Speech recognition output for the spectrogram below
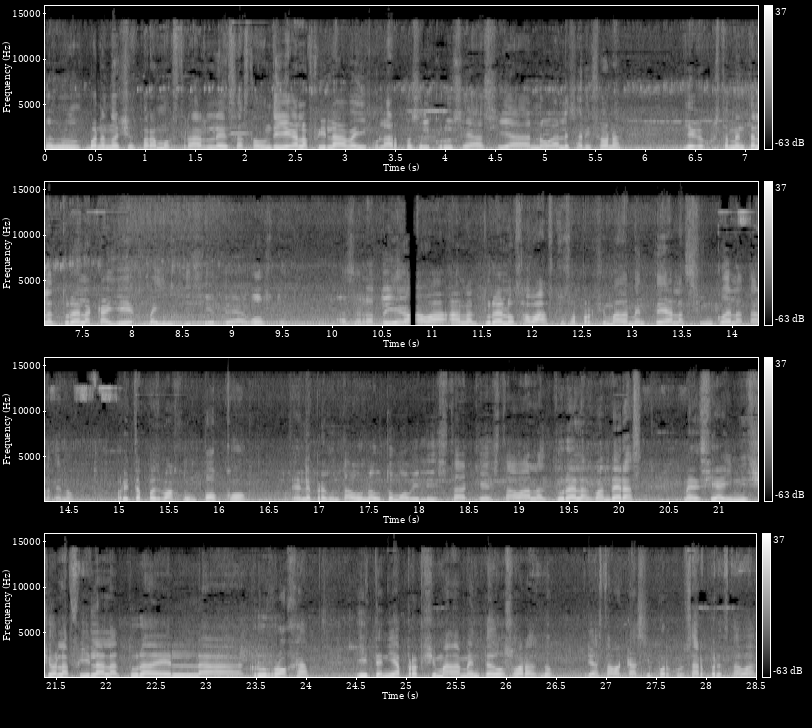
Bueno, buenas noches para mostrarles hasta dónde llega la fila vehicular, pues el cruce hacia Nogales, Arizona. Llega justamente a la altura de la calle 27 de agosto. Hace rato llegaba a la altura de los abastos, aproximadamente a las 5 de la tarde, ¿no? Ahorita pues bajó un poco. Eh, le preguntaba a un automovilista que estaba a la altura de las banderas. Me decía, inició la fila a la altura de la Cruz Roja y tenía aproximadamente dos horas, ¿no? Ya estaba casi por cruzar, pero estaba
